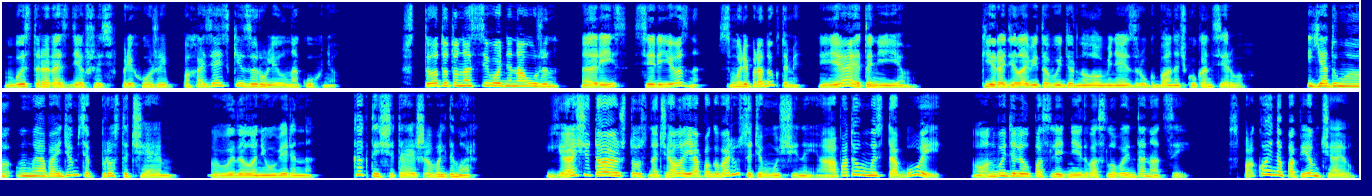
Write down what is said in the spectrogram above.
Быстро раздевшись в прихожей, по-хозяйски зарулил на кухню. «Что тут у нас сегодня на ужин? Рис? Серьезно? С морепродуктами? Я это не ем». Кира деловито выдернула у меня из рук баночку консервов. «Я думаю, мы обойдемся просто чаем», — выдала неуверенно. «Как ты считаешь, Вальдемар?» «Я считаю, что сначала я поговорю с этим мужчиной, а потом мы с тобой...» Он выделил последние два слова интонацией. «Спокойно попьем чаю».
